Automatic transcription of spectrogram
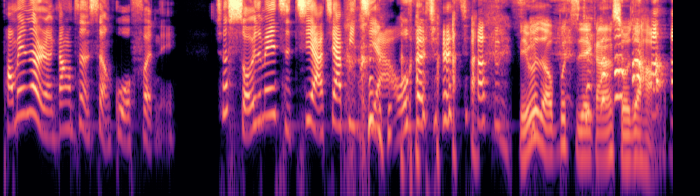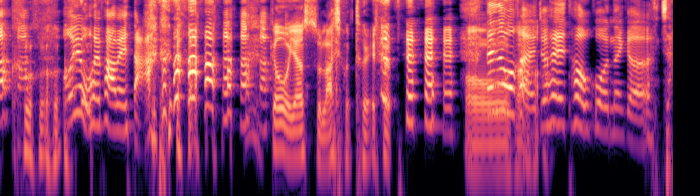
旁边那个人刚刚真的是很过分哎。就手一直没一直架架必架，我感觉这样。你为什么不直接跟他说就好？我 因为我会怕被打，跟我一样输拉就对了。对，但是我可能就会透过那个讲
